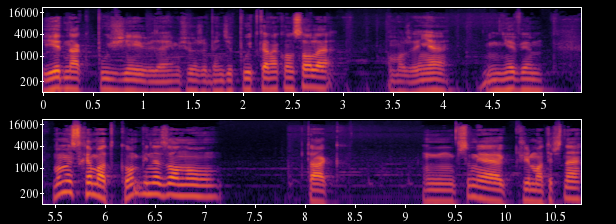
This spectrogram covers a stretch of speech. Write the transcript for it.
jednak później wydaje mi się, że będzie płytka na konsolę. A może nie, nie wiem. Mamy schemat kombinezonu, tak, mm, w sumie klimatyczne.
